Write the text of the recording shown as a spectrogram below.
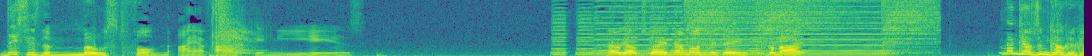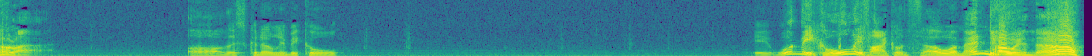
This is the most fun I have had in years. There we go, it's great. No more to be seen. Goodbye. Mentos and Coca-Cola. Oh, this can only be cool. It would be cool if I could throw a Mento in there.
